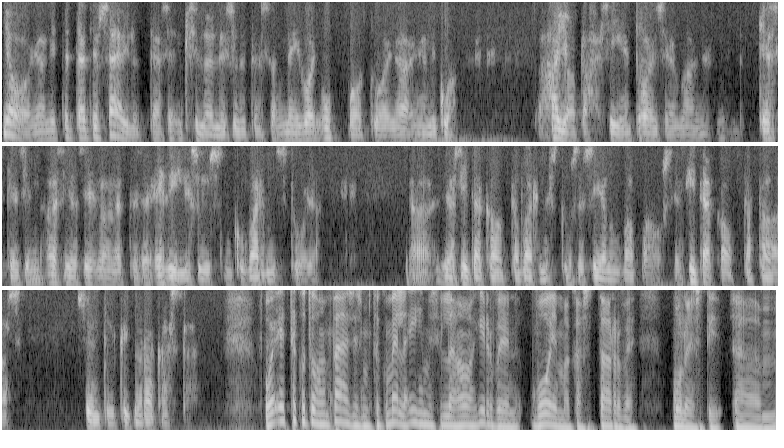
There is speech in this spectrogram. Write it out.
Joo, ja niiden täytyy säilyttää se yksilöllisyytensä. Ne ei voi uppoutua ja, ja niin kuin hajota siihen toiseen, vaan keskeisin asia siinä on, että se erillisyys niin kuin varmistuu ja, ja, ja sitä kautta varmistuu se sielun vapaus. Ja sitä kautta taas syntyy kyky rakastaa. Voi että kun tuohon pääsisi, mutta kun meillä ihmisillä on hirveän voimakas tarve monesti... Ähm,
